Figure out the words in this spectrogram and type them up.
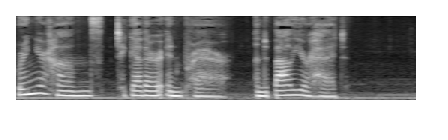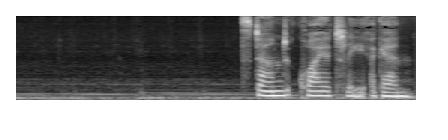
Bring your hands together in prayer and bow your head. Stand quietly again.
